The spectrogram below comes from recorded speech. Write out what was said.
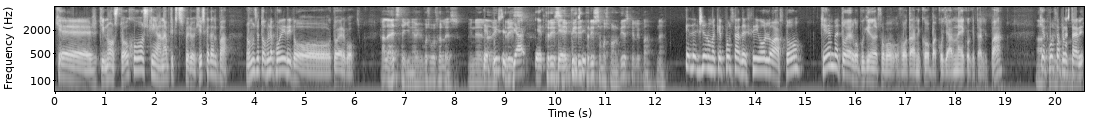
και κοινό στόχος και η ανάπτυξη της περιοχής κτλ. Νομίζω το βλέπω ήδη το, το έργο. Καλά, έτσι θα γίνει ακριβώς όπως το λες. Είναι και δηλαδή τρει για... τρεις ήπειροι, τρεις ομοσπονδίες κλπ. Ναι. Και δεν ξέρουμε και πώς θα δεθεί όλο αυτό και με το έργο που γίνεται στο Βοτανικό Μπακογιανέικο κτλ. Και πώς θα, πλασαρι...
